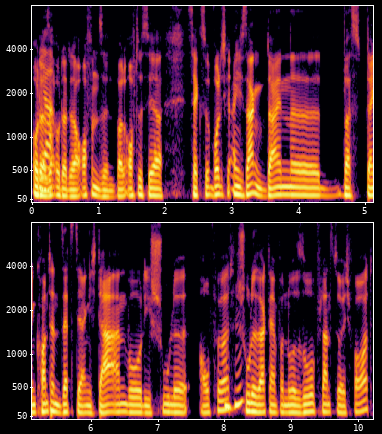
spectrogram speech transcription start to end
Oder, Ja. oder da offen sind, weil oft ist ja Sex, wollte ich eigentlich sagen, dein, äh, was, dein Content setzt ja eigentlich da an, wo die Schule aufhört. Mhm. Schule sagt einfach nur, so pflanzt ihr euch fort.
